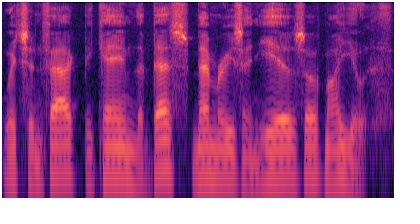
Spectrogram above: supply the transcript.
which in fact became the best memories and years of my youth.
